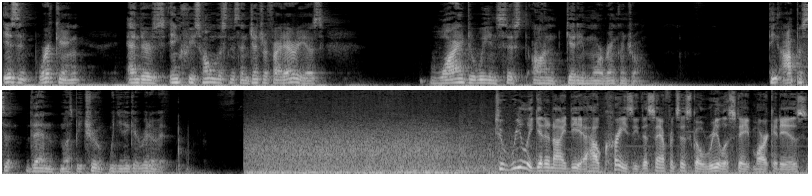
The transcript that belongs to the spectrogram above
isn't working and there's increased homelessness in gentrified areas, why do we insist on getting more rent control? The opposite then must be true. We need to get rid of it. To really get an idea how crazy the San Francisco real estate market is,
